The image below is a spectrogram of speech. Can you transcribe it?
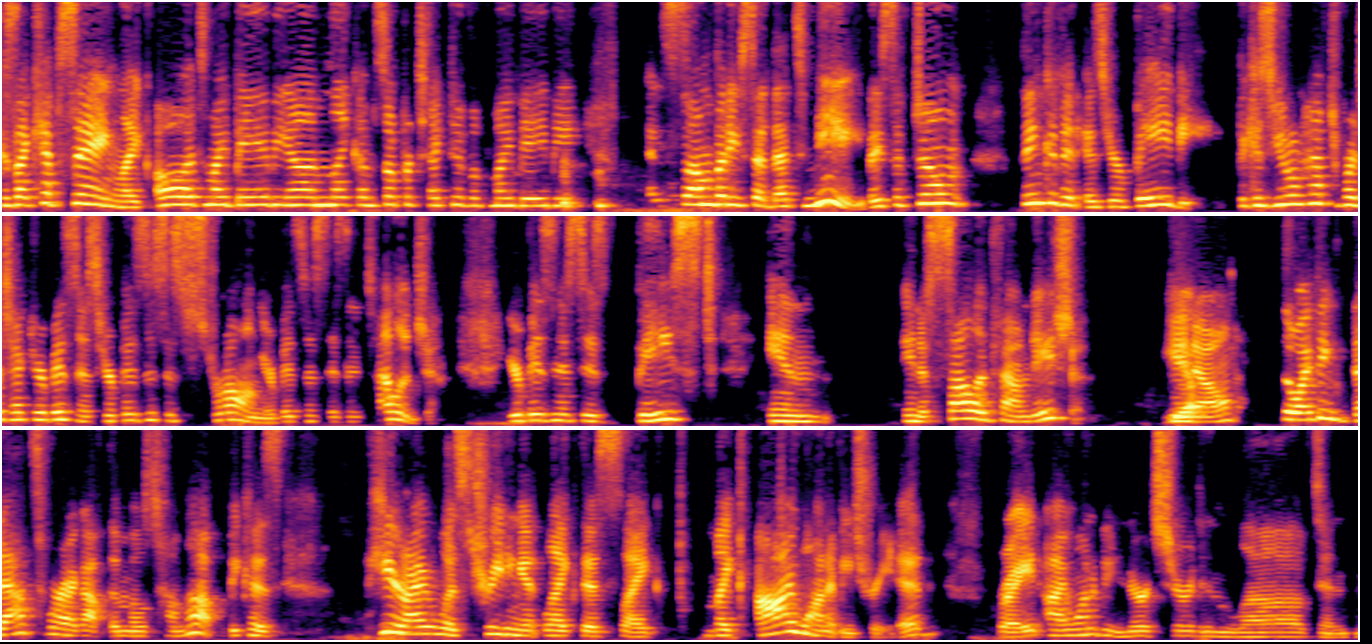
because I kept saying, like, oh, it's my baby. I'm like, I'm so protective of my baby. and somebody said that to me. They said, don't think of it as your baby because you don't have to protect your business. Your business is strong. Your business is intelligent. Your business is based in in a solid foundation. You yeah. know. So I think that's where I got the most hung up because here I was treating it like this, like like I want to be treated, right? I want to be nurtured and loved and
